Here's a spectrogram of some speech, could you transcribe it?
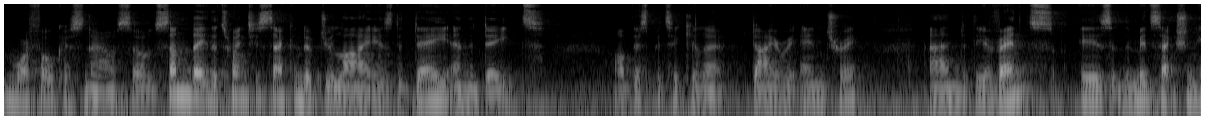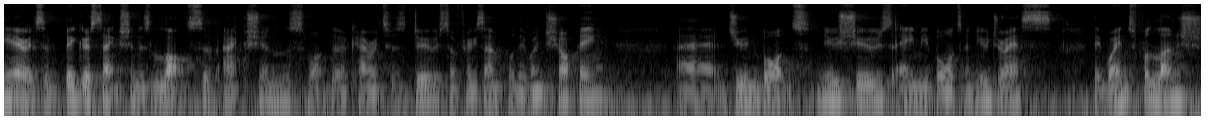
more focus now. So Sunday the 22nd of July is the day and the date of this particular diary entry. And the events is the midsection here. It's a bigger section. There's lots of actions what the characters do. So for example they went shopping. Uh, June bought new shoes. Amy bought a new dress. They went for lunch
